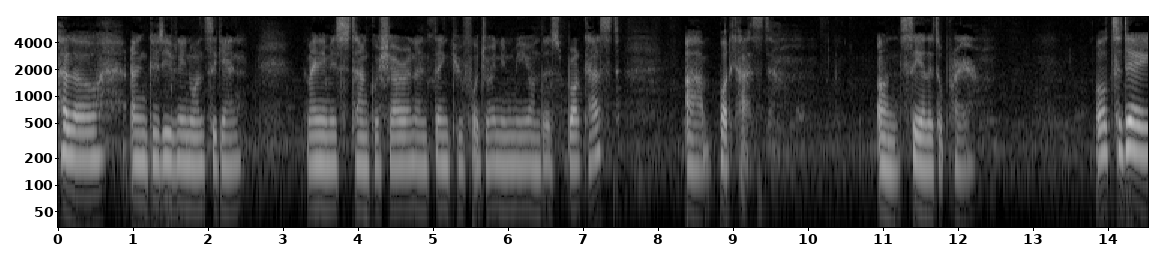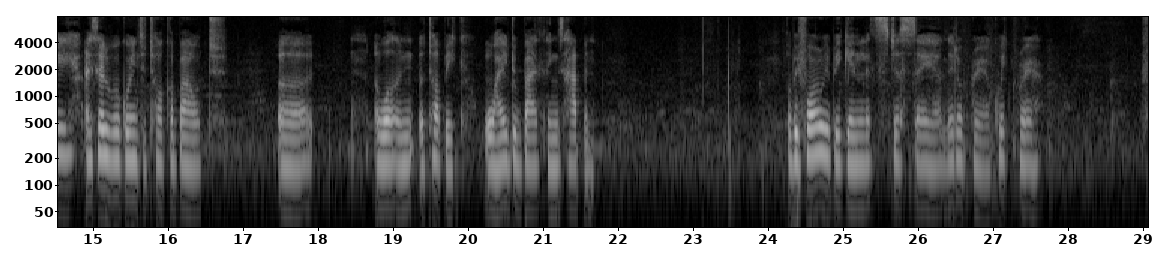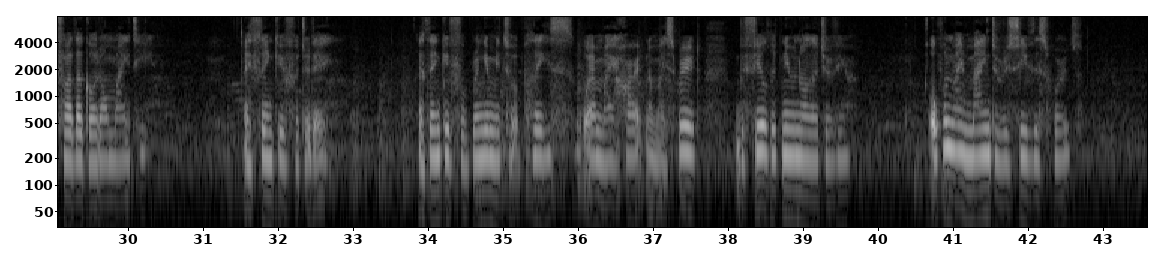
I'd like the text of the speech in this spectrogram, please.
Hello and good evening once again. My name is Tanko Sharon and thank you for joining me on this broadcast, um, podcast on Say a Little Prayer. Well, today I said we are going to talk about, uh, well, a topic why do bad things happen? But before we begin, let's just say a little prayer, a quick prayer. Father God Almighty, I thank you for today. I thank you for bringing me to a place where my heart and my spirit be filled with new knowledge of you. Open my mind to receive these words.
